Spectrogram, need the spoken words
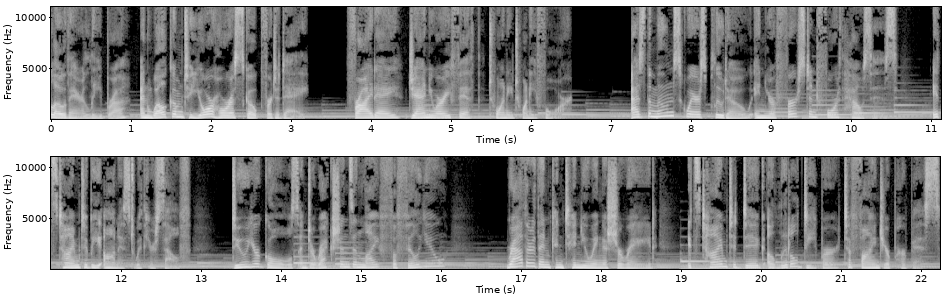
Hello there, Libra, and welcome to your horoscope for today, Friday, January 5th, 2024. As the moon squares Pluto in your first and fourth houses, it's time to be honest with yourself. Do your goals and directions in life fulfill you? Rather than continuing a charade, it's time to dig a little deeper to find your purpose.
